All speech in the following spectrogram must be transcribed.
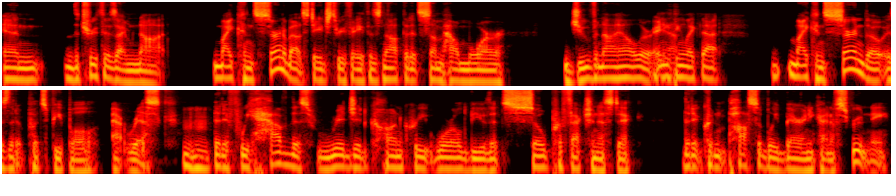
And the truth is I'm not. My concern about stage three faith is not that it's somehow more juvenile or anything yeah. like that my concern, though, is that it puts people at risk. Mm-hmm. That if we have this rigid, concrete worldview that's so perfectionistic that it couldn't possibly bear any kind of scrutiny,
